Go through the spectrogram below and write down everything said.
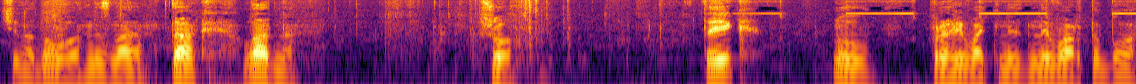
Чи надовго, не знаю. Так, ладно. Що? Тик. Ну, прогрівати не, не варто, бо.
